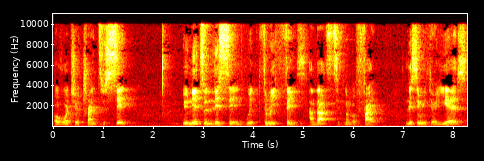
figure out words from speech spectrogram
of what you're trying to say. You need to listen with three things, and that's tip number five. Listen with your ears,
